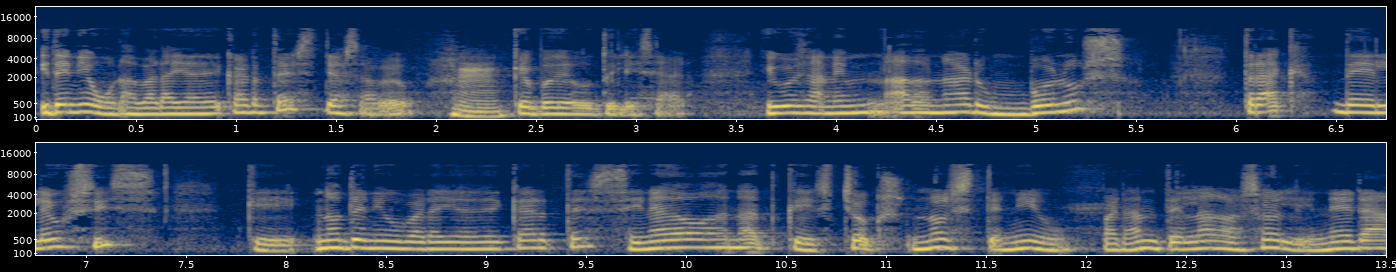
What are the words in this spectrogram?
i teniu una baralla de cartes, ja sabeu Mm. que podeu utilitzar. I us anem a donar un bonus track de l'Eusis que no teniu baralla de cartes, se n'ha adonat que els jocs no els teniu parant en la gasolinera.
